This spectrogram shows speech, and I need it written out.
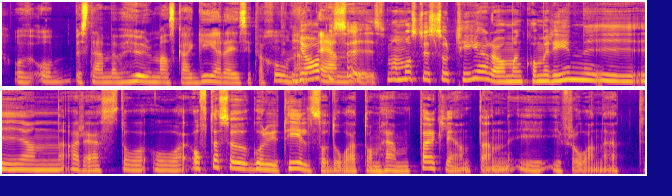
Och, och bestämmer hur man ska agera i situationen. Ja, Än- precis. Man måste ju sortera om man kommer in i, i en arrest. Och, och ofta så går det ju till så då att de hämtar klienten i, ifrån ett,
